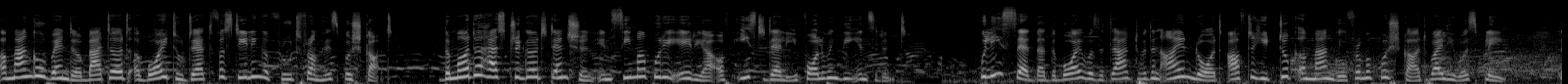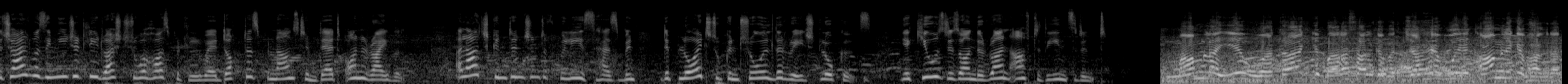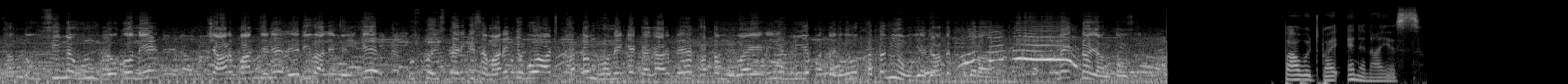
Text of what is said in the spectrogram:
A mango vendor battered a boy to death for stealing a fruit from his pushcart. The murder has triggered tension in Seemapuri area of East Delhi following the incident. Police said that the boy was attacked with an iron rod after he took a mango from a pushcart while he was playing. The child was immediately rushed to a hospital where doctors pronounced him dead on arrival. A large contingent of police has been deployed to control the raged locals. The accused is on the run after the incident. मामला ये हुआ था कि 12 साल का बच्चा है, वो एक आम लेके भाग रहा था। तो उसी में उन लोगों ने चार पाँच जने रेडी वाले मिलके उसको इस तरीके से मारे कि वो आज खत्म होने के कगार पे है, खत्म हुआ है नहीं, हमें ये पता नहीं वो खत्म ही हो गया जहाँ तक खबर आ रहा है। मैं इतना जानता हूँ, सर। Powered by NNIS.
